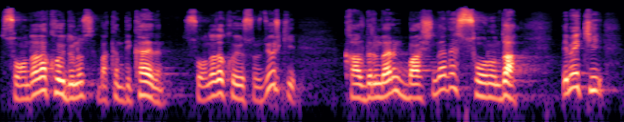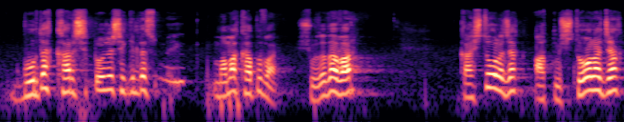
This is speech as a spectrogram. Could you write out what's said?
Sonunda da koydunuz. Bakın dikkat edin. Sonunda da koyuyorsunuz. Diyor ki kaldırımların başında ve sonunda. Demek ki burada karşılıklı olacak şekilde mama kapı var. Şurada da var. Kaçta olacak? 60'ta olacak.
